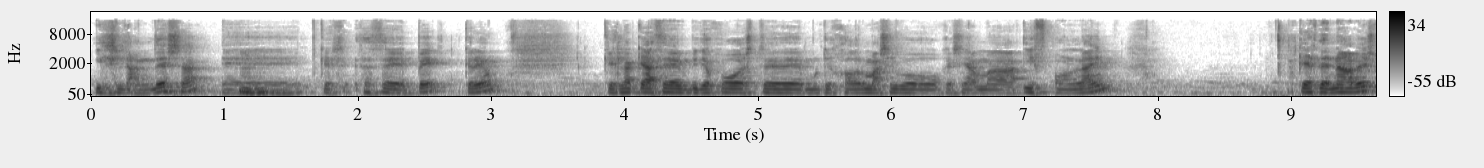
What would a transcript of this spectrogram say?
islandesa, que es CCP, creo, es la que hace el videojuego este de multijugador masivo que se llama If Online, que es de naves,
